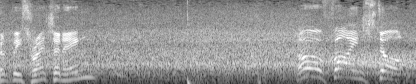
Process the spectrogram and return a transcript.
Could be threatening. Oh, fine stop.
